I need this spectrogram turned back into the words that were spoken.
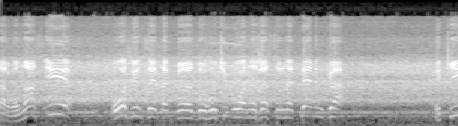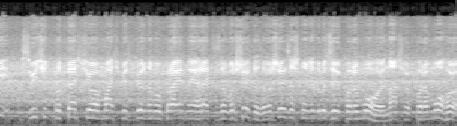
нерви нас. І ось він цей так е, довгоочікуваний жест Серне Темінка, який свідчить про те, що матч між збірними України і Греції завершився. Завершився, шановні друзі, перемогою. Нашою перемогою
